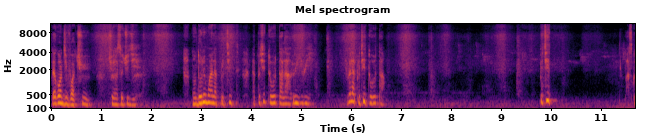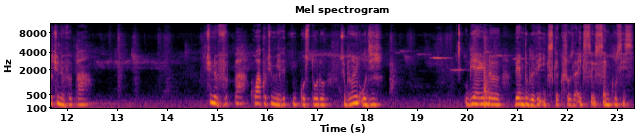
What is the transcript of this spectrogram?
Dès qu'on dit voiture, tu restes, tu dis, non, donnez-moi la petite, la petite Toyota là, oui, oui. Je veux la petite Toyota. Petite. Parce que tu ne veux pas. Tu ne veux pas croire que tu mérites une costaud, besoin une Audi. Ou bien une BMW X quelque chose là, X5 ou 6.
